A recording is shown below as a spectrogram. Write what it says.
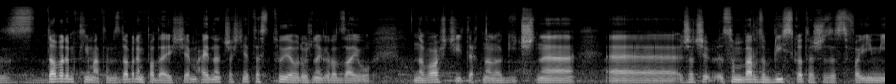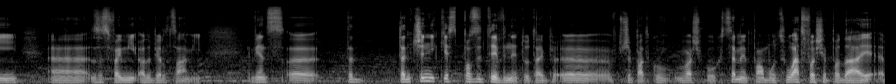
z dobrym klimatem, z dobrym podejściem, a jednocześnie testują różnego rodzaju nowości technologiczne, e, rzeczy są bardzo blisko też ze swoimi, e, ze swoimi odbiorcami. Więc e, ten, czynnik jest pozytywny tutaj e, w przypadku Wośpu. Chcemy pomóc, łatwo się podaje, e, e,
